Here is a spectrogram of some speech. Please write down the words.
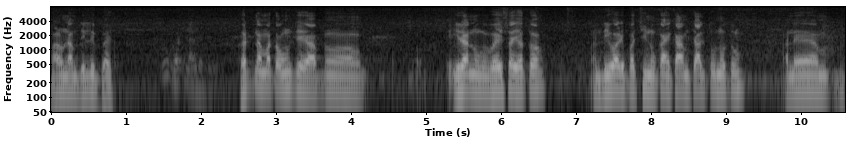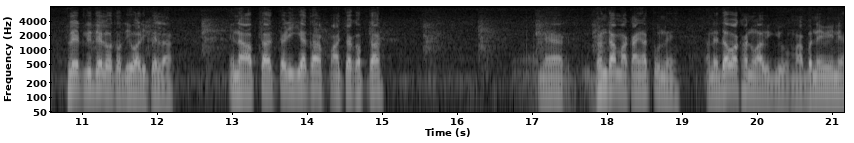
મારું નામ દિલીપભાઈ. ઘટનામાં તો શું છે હીરાનું વ્યવસાય હતો અને દિવાળી પછીનું કાંઈ કામ ચાલતું નહોતું અને ફ્લેટ લીધેલો હતો દિવાળી પહેલાં. એના હપ્તા ચડી ગયા હતા, પાંચક હપ્તા. અને ધંધામાં કાંઈ હતું નહીં. અને દવાખાનું આવી ગયું. માં બનાવીને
